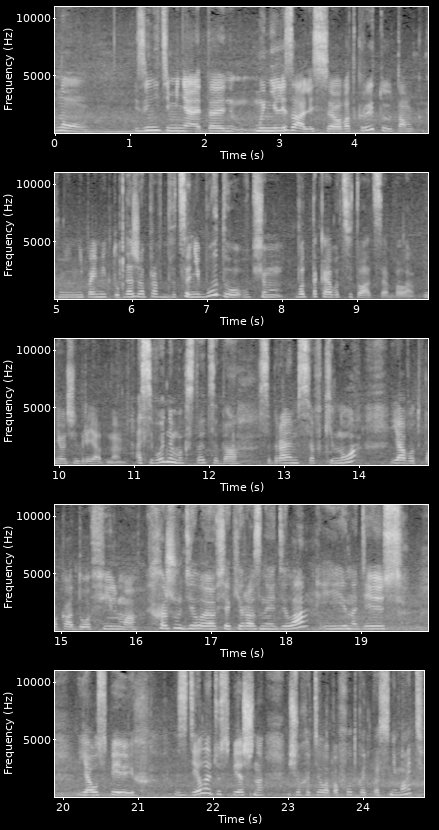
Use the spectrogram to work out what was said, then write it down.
ну, Извините меня, это мы не лизались э, в открытую, там, как не, не пойми кто. Даже оправдываться не буду. В общем, вот такая вот ситуация была, не очень приятная. А сегодня мы, кстати, да, собираемся в кино. Я вот пока до фильма хожу, делаю всякие разные дела и надеюсь, я успею их сделать успешно. Еще хотела пофоткать, поснимать.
